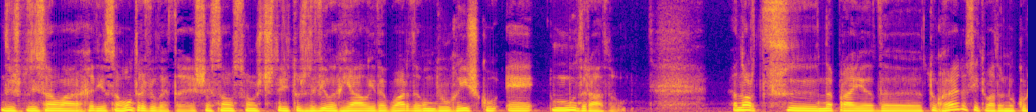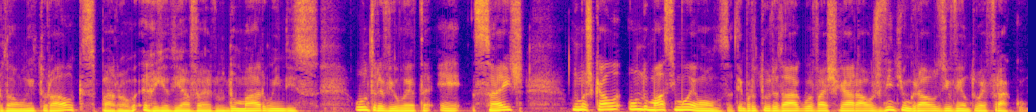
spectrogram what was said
de exposição à radiação ultravioleta. A exceção são os distritos de Vila Real e da Guarda, onde o risco é moderado. A norte, na praia da Torreira, situada no cordão litoral que separa a Ria de Aveiro do mar, o índice ultravioleta é 6 numa escala onde o máximo é 11. A temperatura da água vai chegar aos 21 graus e o vento é fraco.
